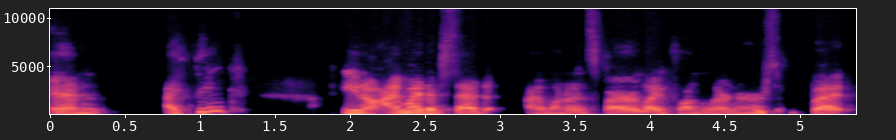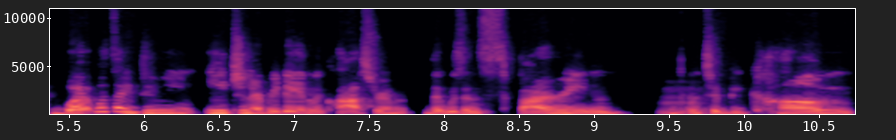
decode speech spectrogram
and I think, you know, I might have said I want to inspire lifelong learners, but what was I doing each and every day in the classroom that was inspiring mm. them to become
